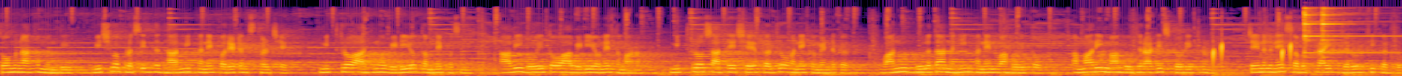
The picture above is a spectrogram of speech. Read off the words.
સોમનાથ મંદિર વિશ્વ પ્રસિદ્ધ ધાર્મિક અને પર્યટન સ્થળ છે. મિત્રો, આજનો વીડિયો તમને પસંદ આવી હોય તો આ વિડીયોને તમારા મિત્રો સાથે શેર કરજો અને કમેન્ટ કરવાનું ભૂલતા નહીં અનેનવા હોય તો. અમારી માં ગુજરાતી સ્ટોરી ત્રણ ચેનલને સબસ્ક્રાઇબ જરૂરથી કરજો.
